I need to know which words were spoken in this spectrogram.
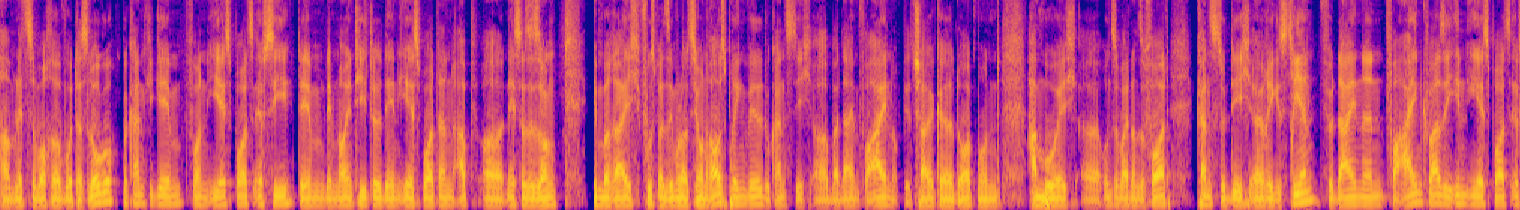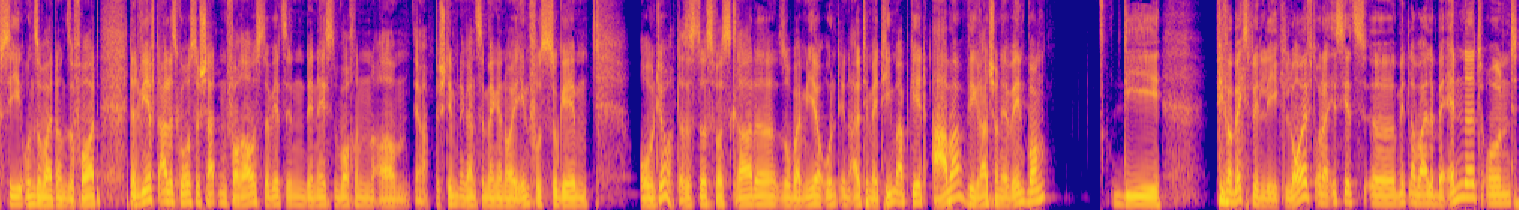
Ähm, letzte Woche wurde das Logo bekannt gegeben von EA Sports FC, dem, dem neuen Titel, den EA Sport dann ab äh, nächster Saison im Bereich Fußballsimulation rausbringen will. Du kannst dich äh, bei deinem Verein, ob jetzt Schalke, Dortmund, Hamburg äh, und so weiter und so fort, kannst du dich äh, registrieren für deinen Verein quasi in EA Sports FC und so weiter und so fort. Das wirft alles große Schatten voraus. Da wird es in den nächsten Wochen ähm, ja, bestimmt eine ganze Menge neue Infos zu geben. Und ja, das ist das, was gerade so bei mir und in Ultimate Team abgeht. Aber, wie gerade schon erwähnt, Bon, die FIFA Backspin League läuft oder ist jetzt äh, mittlerweile beendet und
